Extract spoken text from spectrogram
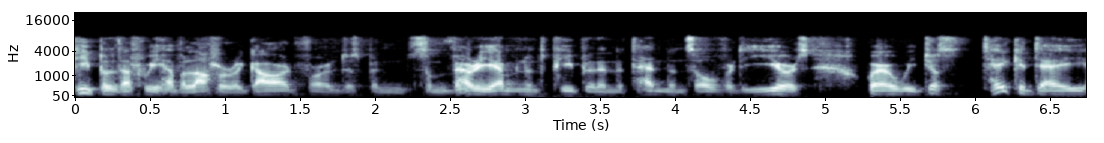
people that we have a lot of regard for, and there's been some very eminent people in attendance over the years, where we just take a day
